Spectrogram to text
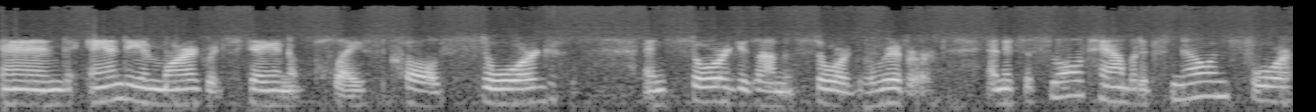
And Andy and Margaret stay in a place called Sorgue, and Sorgue is on the Sorgue River. And it's a small town, but it's known for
